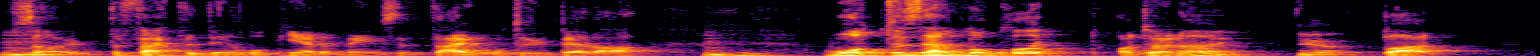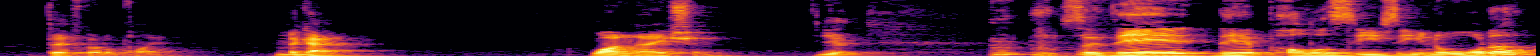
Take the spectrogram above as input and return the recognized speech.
Mm. So the fact that they're looking at it means that they will do better. Mhm. What does that look like? I don't know, Yeah. but they've got a plan. Mm. Okay. One nation. Yeah. So their their policies in order,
